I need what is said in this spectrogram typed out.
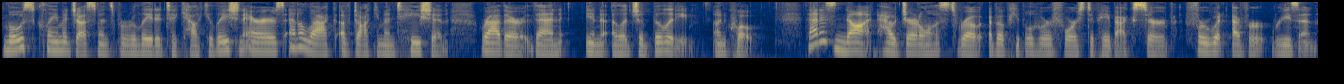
Most claim adjustments were related to calculation errors and a lack of documentation rather than ineligibility. Unquote. That is not how journalists wrote about people who are forced to pay back CERB for whatever reason.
